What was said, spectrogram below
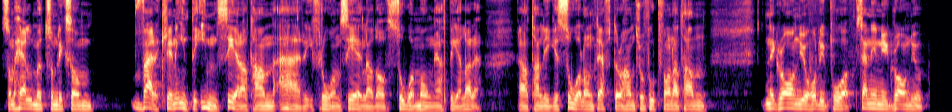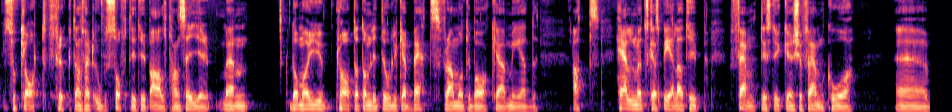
som Helmut som liksom verkligen inte inser att han är ifrånseglad av så många spelare. Att han ligger så långt efter och han tror fortfarande att han Negranio håller ju på, sen är Negranio såklart fruktansvärt osoft i typ allt han säger. Men de har ju pratat om lite olika bets fram och tillbaka med att Helmut ska spela typ 50 stycken 25k eh,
